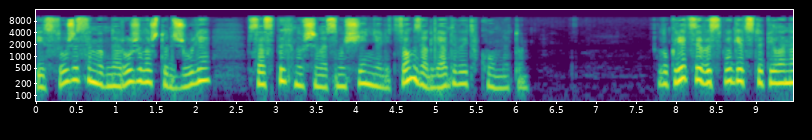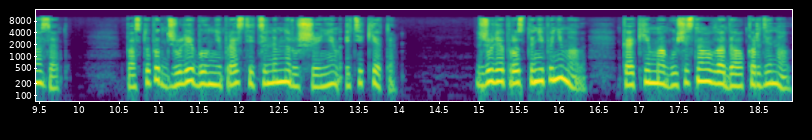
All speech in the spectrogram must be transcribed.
и с ужасом обнаружила, что Джулия со вспыхнувшим от смущения лицом заглядывает в комнату. Лукреция в испуге отступила назад. Поступок Джулии был непростительным нарушением этикета. Джулия просто не понимала, каким могуществом обладал кардинал.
